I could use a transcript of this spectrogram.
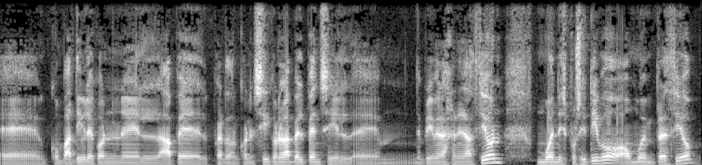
eh, compatible con el Apple, perdón, con el sí, con el Apple Pencil eh, de primera generación, un buen dispositivo a un buen precio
